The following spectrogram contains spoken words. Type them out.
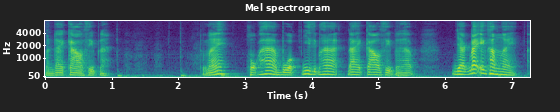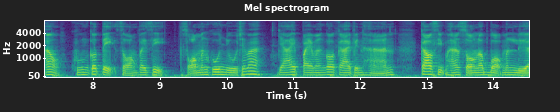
มันได้ 90 นะ ถูกไหม65 บวก 25 ได้ 90 นะครับ อยากได้ x ทำไง เอ้า คุณก็เตะ 2 ไปสิ 2 มันคูณอยู่ใช่ไหมย้ายไปมันก็กลายเป็นหาร 90 หาร 2 เราบอกมันเหลือ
